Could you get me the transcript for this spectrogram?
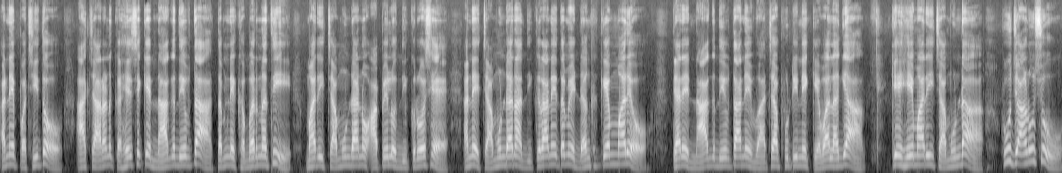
અને પછી તો આ ચારણ કહે છે કે નાગ દેવતા તમને ખબર નથી, મારી ચામુંડાનો આપેલો દીકરો છે અને ચામુંડાના દીકરાને તમે ડંખ કેમ માર્યો? ત્યારે નાગ દેવતાને વાચા ફૂટીને કહેવા લાગ્યા કે, હે મારી ચામુંડા, હું જાણું છું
